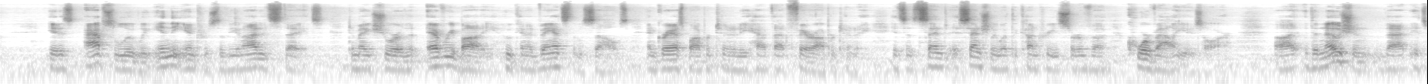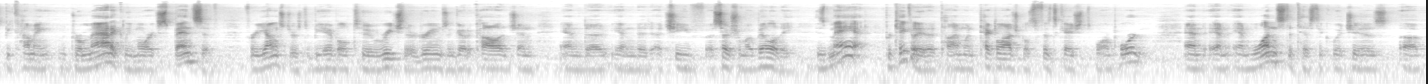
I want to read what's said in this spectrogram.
It is absolutely in the interest of the United States to make sure that everybody who can advance themselves and grasp opportunity have that fair opportunity. It's essentially what the country's sort of uh, core values are. Uh, the notion that it's becoming dramatically more expensive for youngsters to be able to reach their dreams and go to college and, and, uh, and achieve social mobility is mad, particularly at a time when technological sophistication is more important. And, and, and one statistic, which is uh,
